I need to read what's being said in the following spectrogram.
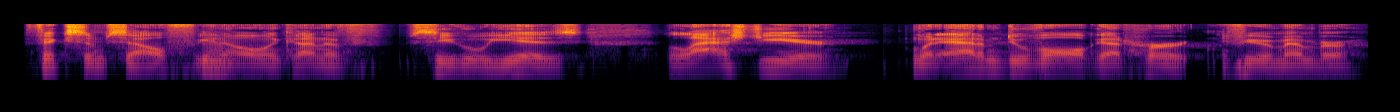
fix himself, you know, and kind of see who he is. Last year, when Adam Duvall got hurt, if you remember,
